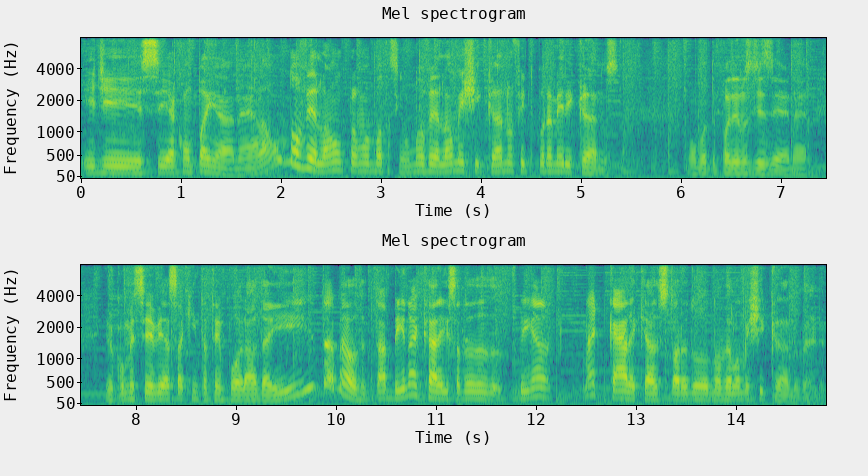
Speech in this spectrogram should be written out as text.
e de se acompanhar, né? Ela é um novelão, vamos botar assim, um novelão mexicano feito por americanos. Podemos dizer, né? Eu comecei a ver essa quinta temporada aí e tá, meu, tá bem na cara isso, bem na cara que é a história do novelão mexicano, velho.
